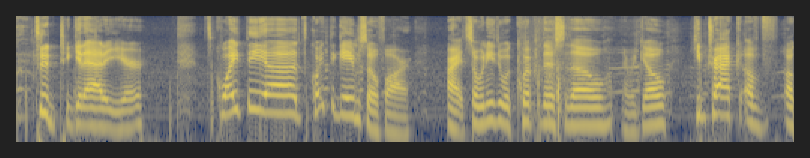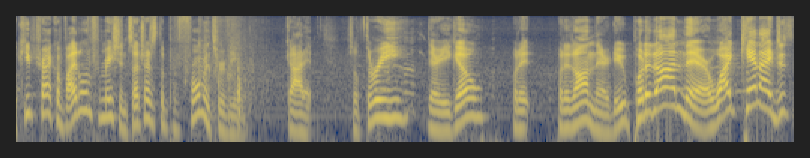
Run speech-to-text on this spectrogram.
to, to get out of here. It's quite the, uh, quite the game so far. All right, so we need to equip this, though. There we go. Keep track of, oh, keep track of vital information, such as the performance review. Got it. So three, there you go. Put it put it on there, dude. Put it on there. Why can't I just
